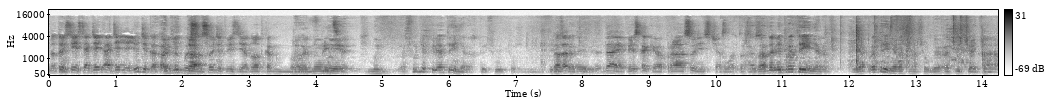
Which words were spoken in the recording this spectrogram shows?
ну, то есть есть отдель, отдельные люди, которые Один, как бы да. судят везде, но вот как да, вы, но мы, мы о судьях или о тренерах, то есть вы тоже да, да, да, я перескакиваю про судей сейчас. Вот. То, что а задали про тренеров. Я про тренеров начал отвечать. Ага,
